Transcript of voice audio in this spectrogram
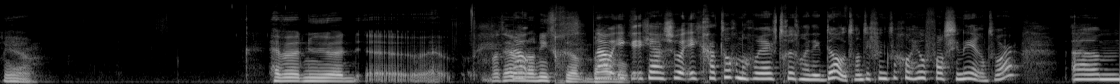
Ja. Hebben we nu... eh, eh, wat hebben we Nou, nog niet ge- Nou, ik, ja, sorry, ik ga toch nog weer even terug naar die dood. Want die vind ik toch wel heel fascinerend hoor. Ehm,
